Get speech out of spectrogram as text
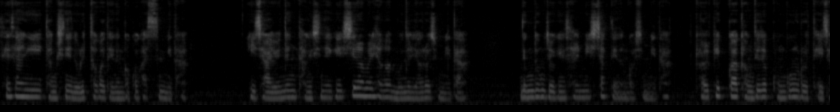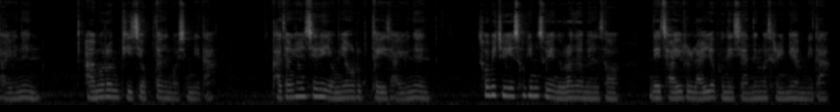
세상이 당신의 놀이터가 되는 것과 같습니다. 이 자유는 당신에게 실험을 향한 문을 열어줍니다. 능동적인 삶이 시작되는 것입니다. 결핍과 경제적 공공으로부터의 자유는 아무런 빚이 없다는 것입니다. 가장 현실의 영향으로부터의 자유는 소비주의 속임수에 놀아나면서 내 자유를 날려보내지 않는 것을 의미합니다.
